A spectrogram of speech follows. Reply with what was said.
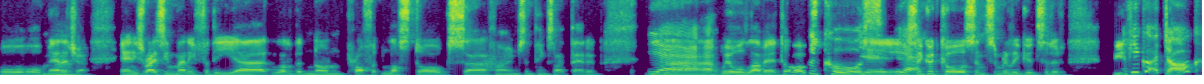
or, or manager. Mm. And he's raising money for the uh, a lot of the non-profit lost dogs uh, homes and things like that. And yeah, uh, we all love our dogs. Good cause. Yeah, yeah, it's a good cause and some really good sort of. Have you got a dog?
